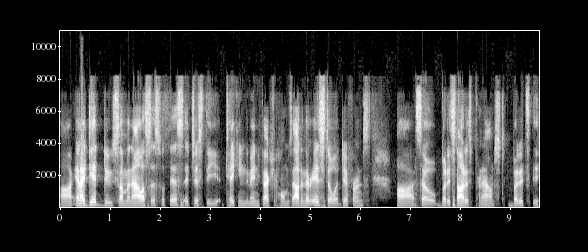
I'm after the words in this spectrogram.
Uh, and I did do some analysis with this. It's just the taking the manufactured homes out, and there is still a difference. Uh, so, but it's not as pronounced. But it's it,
